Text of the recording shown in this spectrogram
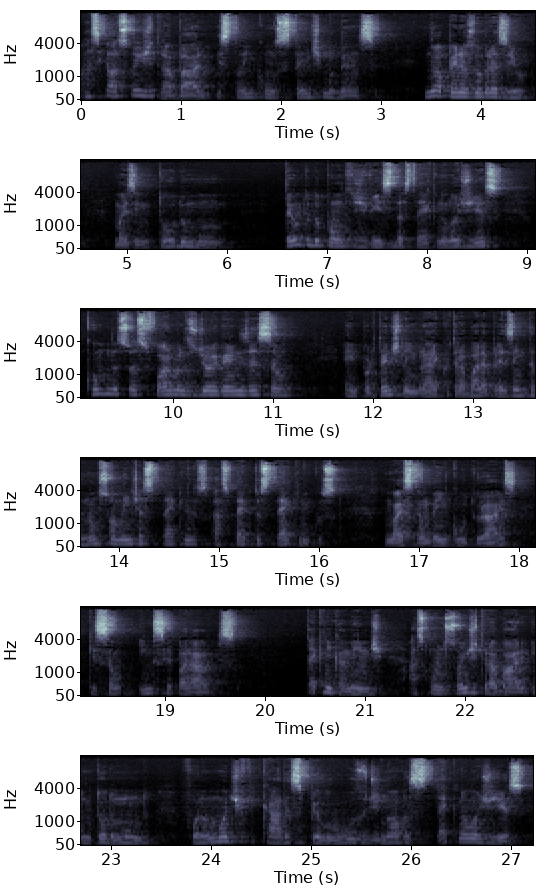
As relações de trabalho estão em constante mudança, não apenas no Brasil, mas em todo o mundo tanto do ponto de vista das tecnologias como das suas formas de organização. É importante lembrar que o trabalho apresenta não somente aspectos, aspectos técnicos, mas também culturais que são inseparáveis. Tecnicamente, as condições de trabalho em todo o mundo foram modificadas pelo uso de novas tecnologias,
